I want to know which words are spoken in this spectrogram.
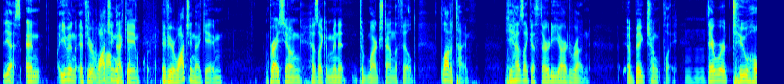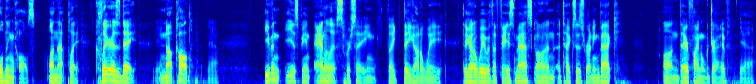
yes, and even if you're watching that game, if you're watching that game, Bryce Young has like a minute to march down the field. A lot of time. He has like a 30 yard run, a big chunk play. Mhm. There were two holding calls on that play, clear as day, Yeah. not called. yeah, even ESPN analysts were saying like they got away they got away with a face mask on a Texas running back on their final drive yeah,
